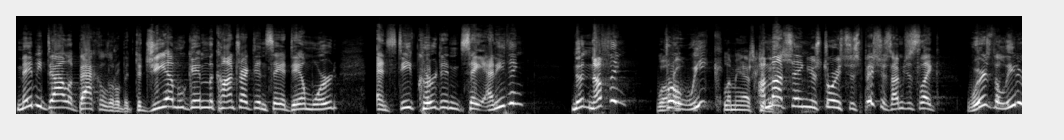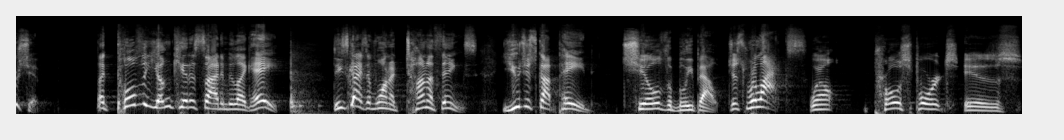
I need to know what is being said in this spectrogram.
maybe dial it back a little bit." The GM who gave him the contract didn't say a damn word, and Steve Kerr didn't say anything. N- nothing Well, for a week. let me ask you I'm not saying your story's suspicious. I'm just like, where's the leadership? Like, pull the young kid aside and be like, "Hey, these guys have won a ton of things. You just got paid. Chill the bleep out. Just relax." Well, pro sports is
